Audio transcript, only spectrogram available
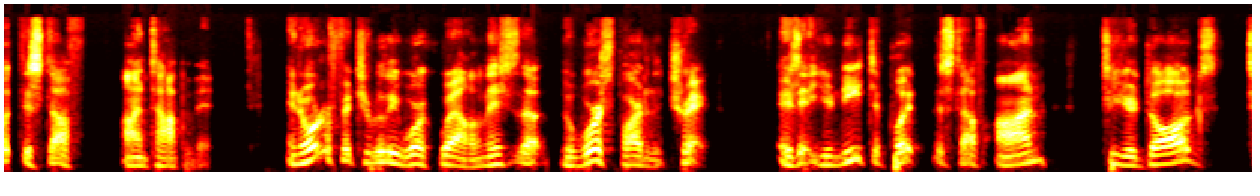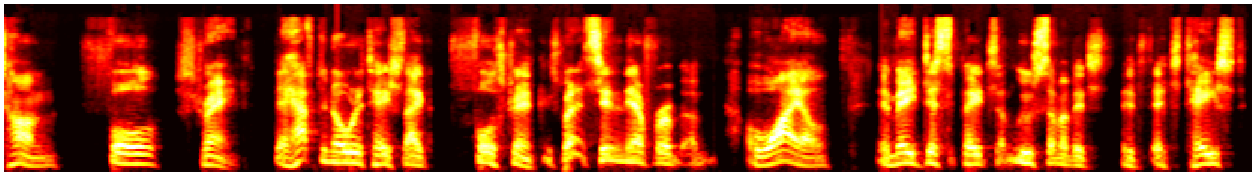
put the stuff on top of it. In order for it to really work well, and this is the, the worst part of the trick, is that you need to put the stuff on to your dog's tongue full strength. They have to know what it tastes like full strength. Because when it's sitting there for a, a, while, it may dissipate some, lose some of its, its, its taste,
